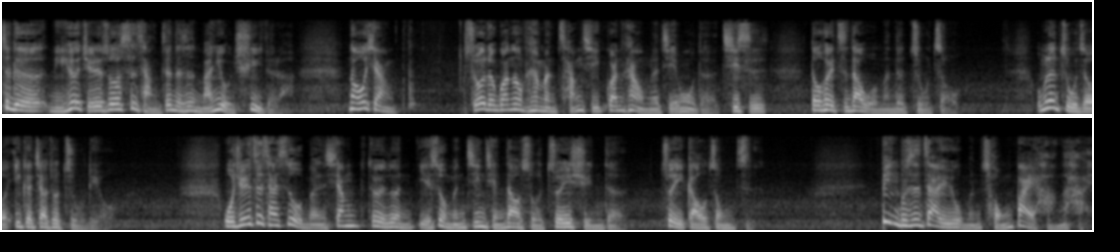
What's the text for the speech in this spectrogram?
这个你会觉得说市场真的是蛮有趣的啦。那我想所有的观众朋友们长期观看我们的节目的，其实都会知道我们的主轴，我们的主轴一个叫做主流。我觉得这才是我们相对论，也是我们金钱道所追寻的最高宗旨，并不是在于我们崇拜航海、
